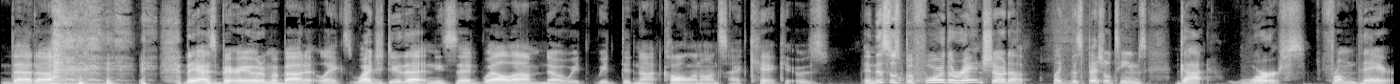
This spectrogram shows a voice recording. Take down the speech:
that uh they asked Barry Odom about it like why'd you do that? And he said well um no we we did not call an onside kick. It was and this was before the rain showed up. Like the special teams got worse from there.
